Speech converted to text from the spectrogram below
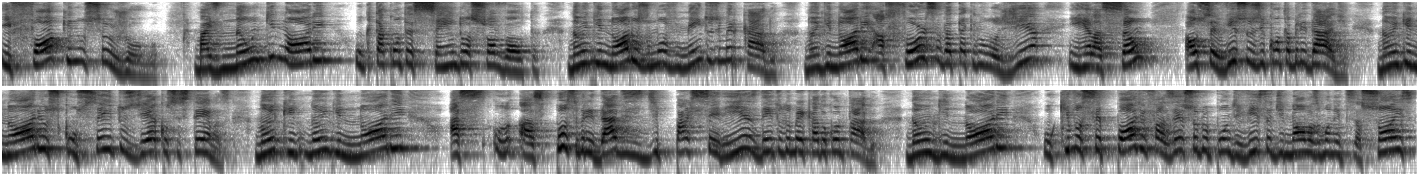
e foque no seu jogo. Mas não ignore o que está acontecendo à sua volta. Não ignore os movimentos de mercado. Não ignore a força da tecnologia em relação aos serviços de contabilidade. Não ignore os conceitos de ecossistemas. Não, não ignore as, as possibilidades de parcerias dentro do mercado contábil. Não ignore o que você pode fazer sobre o ponto de vista de novas monetizações,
